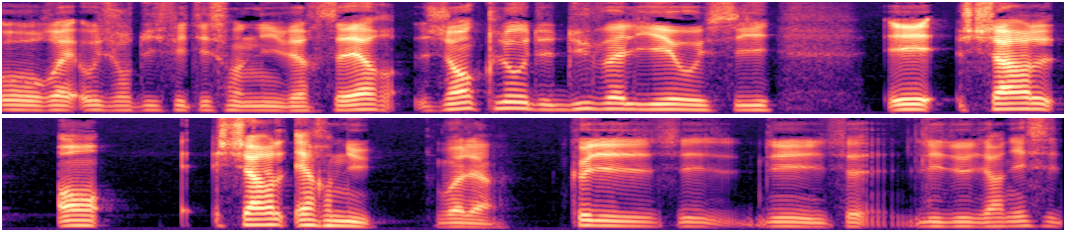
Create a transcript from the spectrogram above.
aurait aujourd'hui fêté son anniversaire. Jean-Claude Duvalier aussi. Et Charles, en... Charles Hernu. Voilà. Que les deux derniers, c'était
